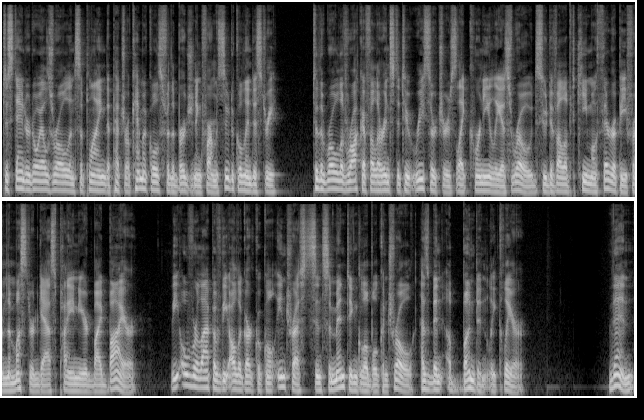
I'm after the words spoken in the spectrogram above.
to Standard Oil's role in supplying the petrochemicals for the burgeoning pharmaceutical industry, to the role of Rockefeller Institute researchers like Cornelius Rhoads, who developed chemotherapy from the mustard gas pioneered by Bayer, the overlap of the oligarchical interests in cementing global control has been abundantly clear. Then,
